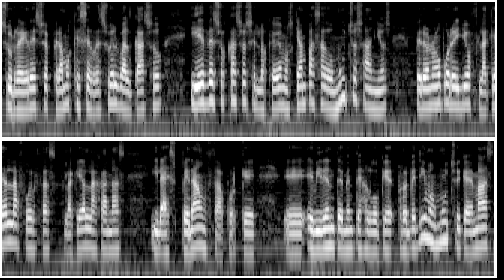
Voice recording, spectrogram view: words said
su regreso, esperamos que se resuelva el caso y es de esos casos en los que vemos que han pasado muchos años, pero no por ello flaquean las fuerzas, flaquean las ganas y la esperanza, porque eh, evidentemente es algo que repetimos mucho y que además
